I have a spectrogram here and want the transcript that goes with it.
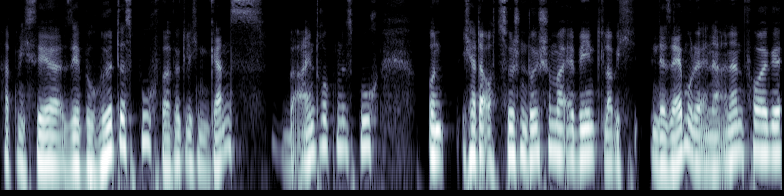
hat mich sehr, sehr berührt, das Buch, war wirklich ein ganz beeindruckendes Buch und ich hatte auch zwischendurch schon mal erwähnt, glaube ich, in derselben oder in einer anderen Folge,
